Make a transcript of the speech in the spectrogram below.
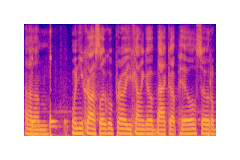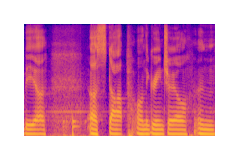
Um, when you cross local pro, you kind of go back uphill, so it'll be a a stop on the green trail, and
